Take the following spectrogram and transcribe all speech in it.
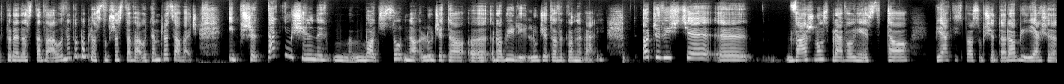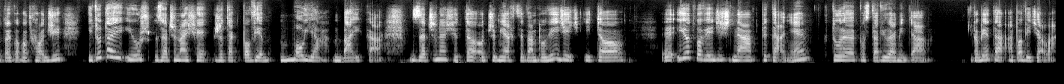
które dostawały, no to po prostu przestawały tam pracować. I przy takim silnym bodźcu, no ludzie to e, robili, ludzie to wykonywali. Oczywiście e, ważną sprawą jest to, w jaki sposób się to robi i jak się do tego podchodzi. I tutaj już zaczyna się, że tak powiem, moja bajka. Zaczyna się to, o czym ja chcę Wam powiedzieć i to i odpowiedzieć na pytanie, które postawiła mi ta kobieta, a powiedziała:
